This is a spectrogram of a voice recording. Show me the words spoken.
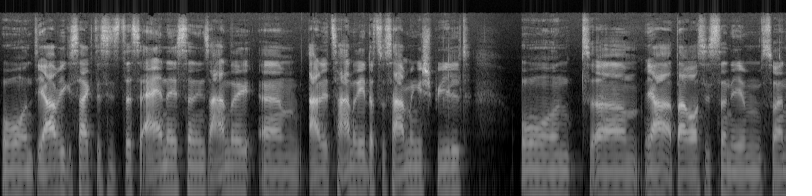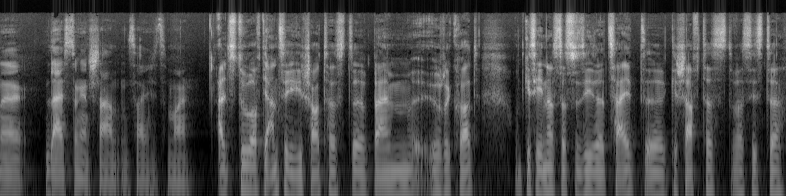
Und ja, wie gesagt, das ist das eine ist dann ins andere, ähm, alle Zahnräder zusammengespielt und ähm, ja, daraus ist dann eben so eine Leistung entstanden, sage ich jetzt mal. Als du auf die Anzeige geschaut hast äh, beim Ölrekord und gesehen hast, dass du diese Zeit äh, geschafft hast, was ist da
